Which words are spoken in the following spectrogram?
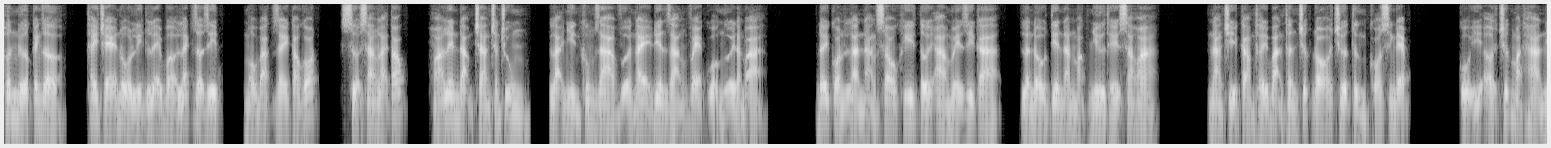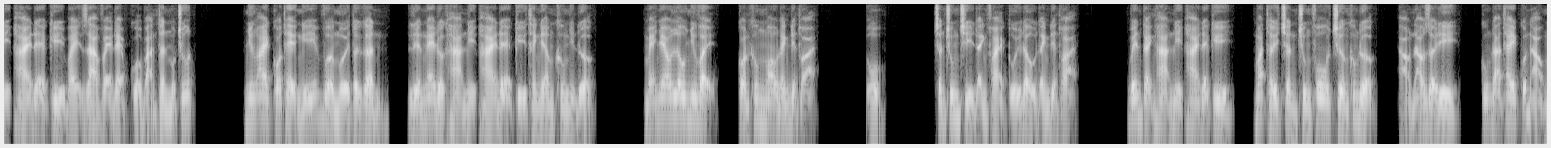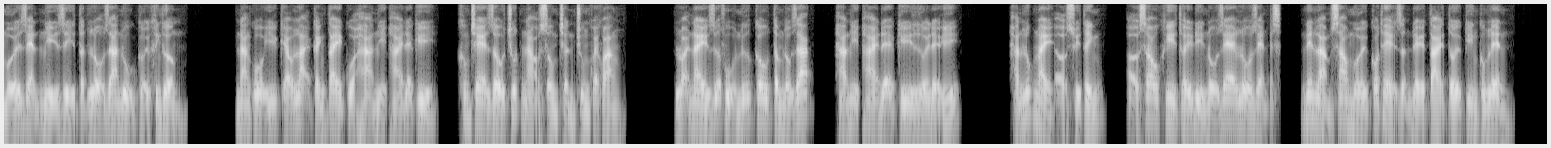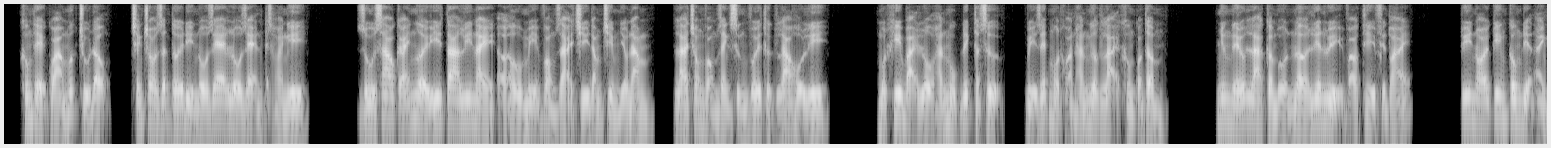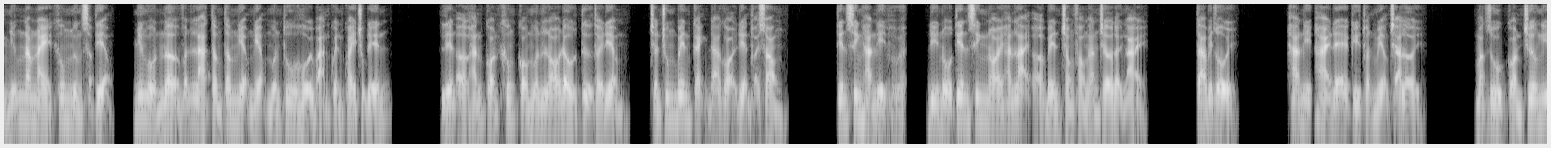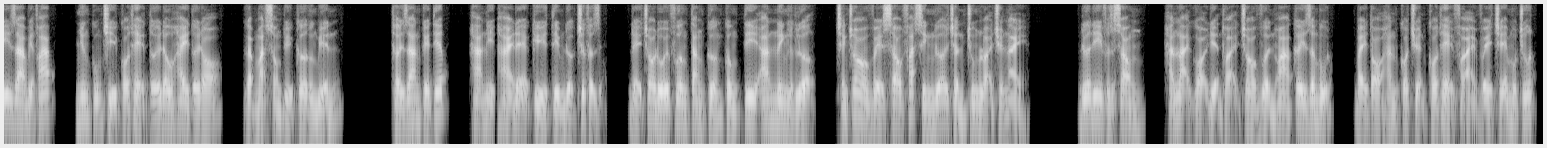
Hơn nửa canh giờ, thay ché nổ lịt lệ bờ lách giờ dịt màu bạc dày cao gót, sửa sang lại tóc, hóa lên đạm trang trần trung, lại nhìn không ra vừa nay điên dáng vẻ của người đàn bà. Đây còn là nàng sau khi tới america, lần đầu tiên ăn mặc như thế xa hoa nàng chỉ cảm thấy bản thân trước đó chưa từng có xinh đẹp. Cố ý ở trước mặt hạ nghị hải đệ kỳ bày ra vẻ đẹp của bản thân một chút. Nhưng ai có thể nghĩ vừa mới tới gần, liền nghe được hạ nghị hải đệ kỳ thanh âm không nhịn được. Mẹ nheo lâu như vậy, còn không mau đánh điện thoại. Ồ. Trần trung chỉ đành phải túi đầu đánh điện thoại. Bên cạnh hạ nghị hải đệ kỳ mắt thấy trần trung phô trường không được, ảo não rời đi, cũng đã thay quần áo mới rèn nỉ dị tật lộ ra nụ cười khinh thường. Nàng cố ý kéo lại cánh tay của hạ nghị hải đệ kỳ không che giấu chút nào sông trần trung khoe khoang. Loại này giữa phụ nữ câu tâm đấu giác, hạ nghị hải đệ kỳ lười để ý hắn lúc này ở suy tính, ở sau khi thấy đi nổ re lộ gen nên làm sao mới có thể dẫn đề tài tới kim công lên? Không thể quá mức chủ động, tránh cho dẫn tới đi nổ re lộ gen hoài nghi. Dù sao cái người italy này ở âu mỹ vòng giải trí đắm chìm nhiều năm, là trong vòng danh xứng với thực lao hồ ly. Một khi bại lộ hắn mục đích thật sự, bị giết một khoản hắn ngược lại không quan tâm. Nhưng nếu là cầm ổn nợ liên lụy vào thì phiền thoái tuy nói kinh công điện ảnh những năm này không ngừng sập tiệm, nhưng ổn nợ vẫn là tâm tâm niệm niệm muốn thu hồi bản quyền quay chụp đến. Liền ở hắn còn không có muốn ló đầu tự thời điểm, trần trung bên cạnh đã gọi điện thoại xong tiên sinh hàn nghị, đi nổ tiên sinh nói hắn lại ở bên trong phòng ăn chờ đợi ngài. Ta biết rồi. Hàn nghị hải đệ kỳ thuận miệng trả lời. Mặc dù còn chưa nghĩ ra biện pháp, nhưng cũng chỉ có thể tới đâu hay tới đó, gặp mặt xong tùy cơ ứng biến. Thời gian kế tiếp hạ nghị hải đệ kỳ tìm được trước phật để cho đối phương tăng cường công ty an ninh lực lượng, tránh cho về sau phát sinh nữa trần trung loại chuyện này. Đưa đi phật xong, hắn lại gọi điện thoại cho vườn hoa cây dâm bụt, bày tỏ hắn có chuyện có thể phải về trễ một chút.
